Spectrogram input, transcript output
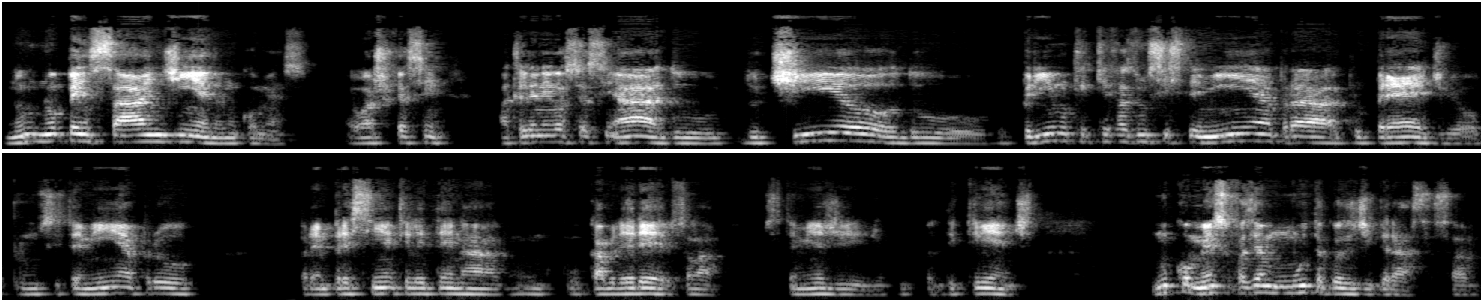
Não, não pensar em dinheiro no começo. Eu acho que, assim, aquele negócio assim, ah, do, do tio, do primo que quer fazer um sisteminha para o prédio, ou para um sisteminha para a impressinha que ele tem na o cabeleireiro, sei lá sisteminha de, de, de clientes. No começo eu fazia muita coisa de graça, sabe?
